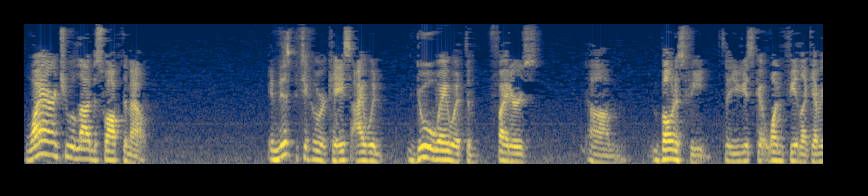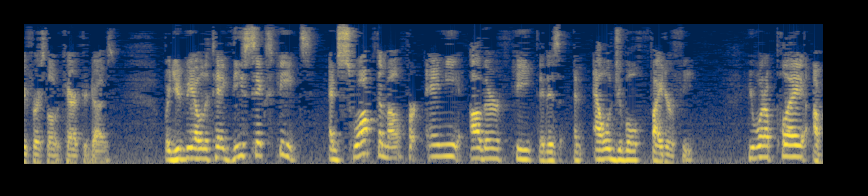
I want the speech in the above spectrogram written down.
why aren't you allowed to swap them out? In this particular case, I would do away with the fighter's um, bonus feat, so you just get one feat like every first level character does. But you'd be able to take these six feats and swap them out for any other feat that is an eligible fighter feat. You want to play a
